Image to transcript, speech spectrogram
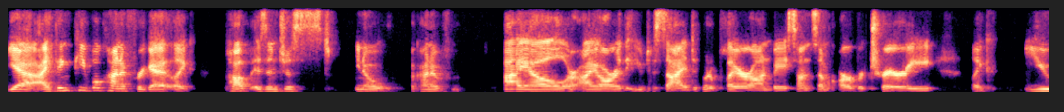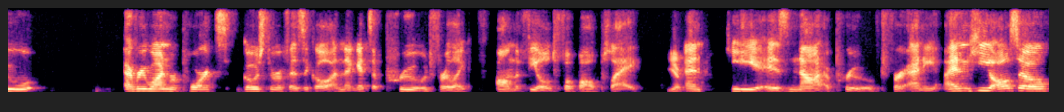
yeah, I think people kind of forget like pup isn't just, you know, a kind of IL or IR that you decide to put a player on based on some arbitrary, like you, everyone reports, goes through a physical, and then gets approved for like on the field football play. Yep. And he is not approved for any. And he also,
